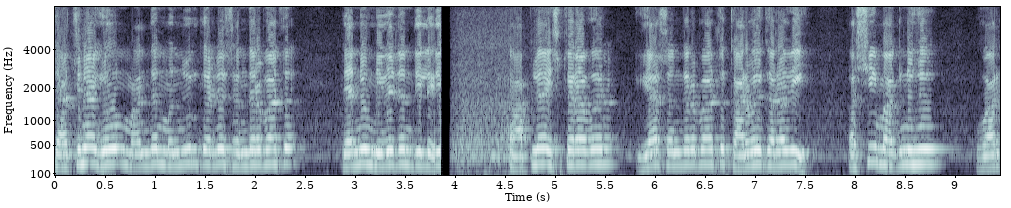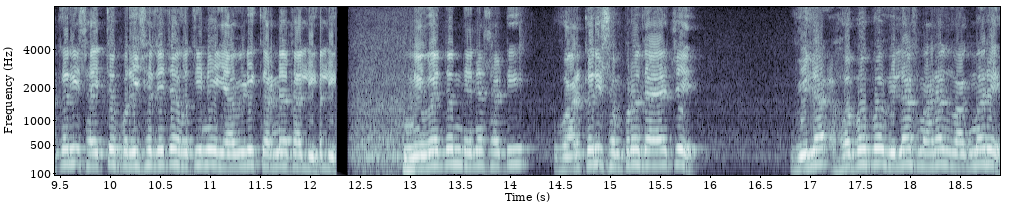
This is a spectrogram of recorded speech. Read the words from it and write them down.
चाचण्या घेऊन मानधन मंजूर करण्यासंदर्भात त्यांनी निवेदन दिले. आपल्या स्तरावर या संदर्भात कारवाई करावी अशी मागणीही वारकरी साहित्य परिषदेच्या वतीने यावेळी करण्यात आली. निवेदन देण्यासाठी वारकरी संप्रदायाचे विला हबप विलास महाराज वाघमारे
